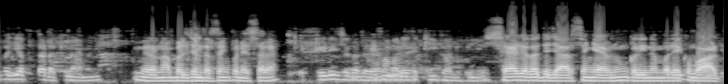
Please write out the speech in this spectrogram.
ਹਾਂਜੀ ਭਾਜੀ ਆਪ ਤੁਹਾਡਾ ਕੀ ਨਾਮ ਹੈ ਜੀ? ਮੇਰਾ ਨਾਮ ਬਲਜਿੰਦਰ ਸਿੰਘ ਪਨੇਸਰ ਹੈ। ਕਿਹੜੀ ਜਗ੍ਹਾ ਤੇ ਰਹਿਣ ਵਾਲੇ ਤੇ ਕੀ ਗੱਲ ਹੋਈ ਹੈ? ਸ਼ਹਿਜਾਦਾ ਜਜਾਰ ਸਿੰਘ ਐਵਨਿਊ ਗਲੀ ਨੰਬਰ 1 ਵਾਰਡ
